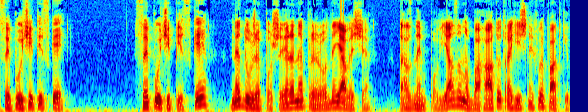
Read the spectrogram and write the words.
Сипучі піски. Сипучі піски не дуже поширене природне явище, та з ним пов'язано багато трагічних випадків.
